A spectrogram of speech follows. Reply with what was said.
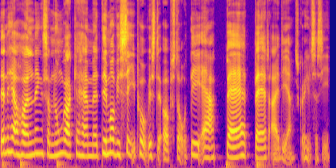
den her holdning, som nogen godt kan have med, det må vi se på, hvis det opstår, det er bad, bad idea, skulle jeg helt så sige.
